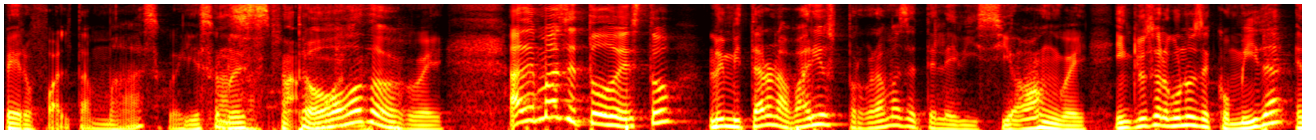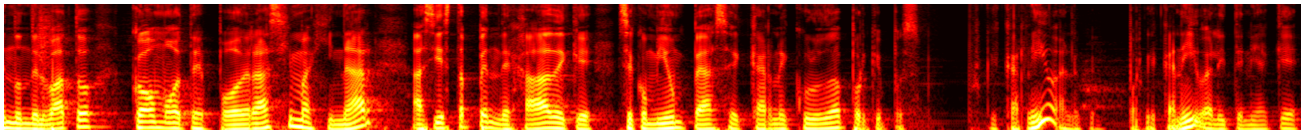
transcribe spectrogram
Pero falta más, güey. Eso no, No es todo, güey. Además de todo esto, lo invitaron a varios programas de televisión, güey. Incluso algunos de comida, en donde el vato, como te podrás imaginar, hacía esta pendejada de que se comía un pedazo de carne cruda porque, pues, porque carníbal, güey. Porque caníbal y tenía que,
